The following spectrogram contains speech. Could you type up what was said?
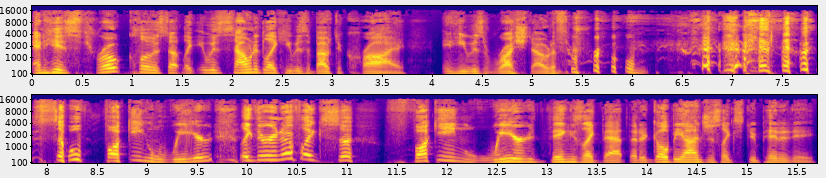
And his throat closed up like it was sounded like he was about to cry and he was rushed out of the room. and that was so fucking weird. Like there are enough like so fucking weird things like that that would go beyond just like stupidity.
